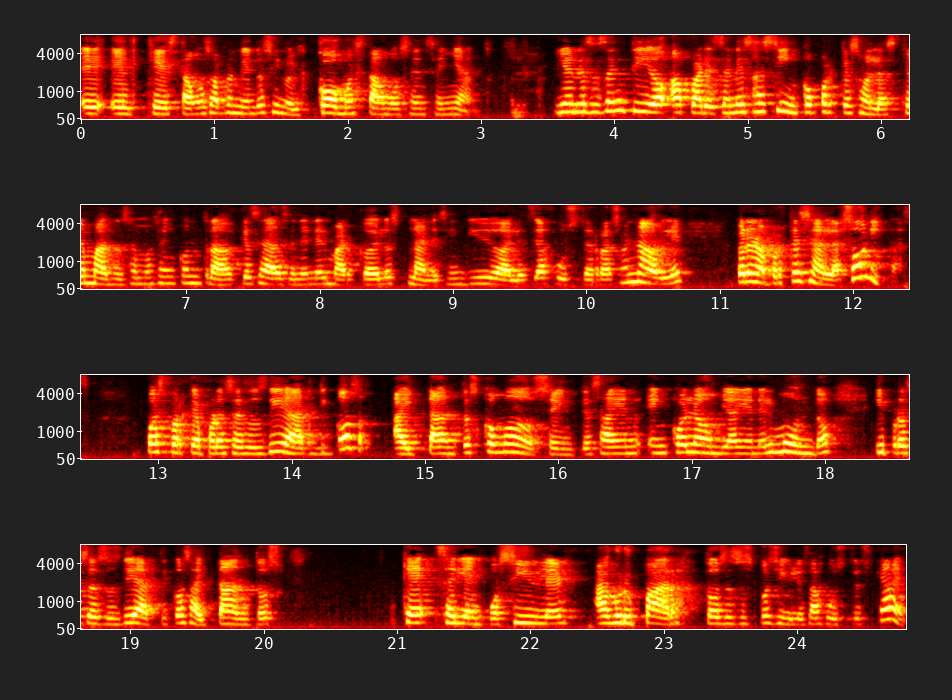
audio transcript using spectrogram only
eh, el que estamos aprendiendo, sino el cómo estamos enseñando. Y en ese sentido aparecen esas cinco porque son las que más nos hemos encontrado que se hacen en el marco de los planes individuales de ajuste razonable, pero no porque sean las únicas, pues porque procesos didácticos hay tantos como docentes hay en, Colombia y en el mundo, y procesos didácticos hay tantos que sería imposible agrupar todos esos posibles ajustes que hay.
